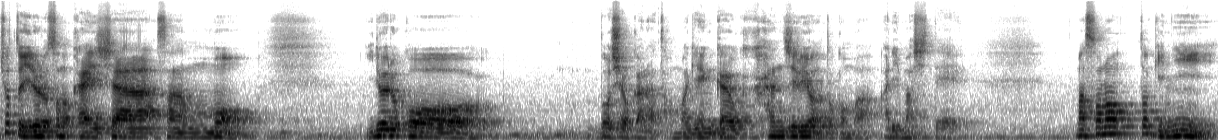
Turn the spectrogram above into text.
ちょっといろいろその会社さんもいろいろこうどうしようかなと、まあ、限界を感じるようなとこもありまして、まあ、その時に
